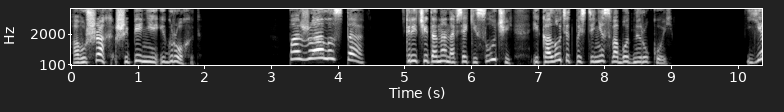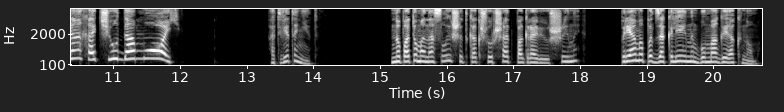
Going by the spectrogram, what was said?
а в ушах шипение и грохот. «Пожалуйста!» — кричит она на всякий случай и колотит по стене свободной рукой. «Я хочу домой!» Ответа нет. Но потом она слышит, как шуршат по гравию шины прямо под заклеенным бумагой окном.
